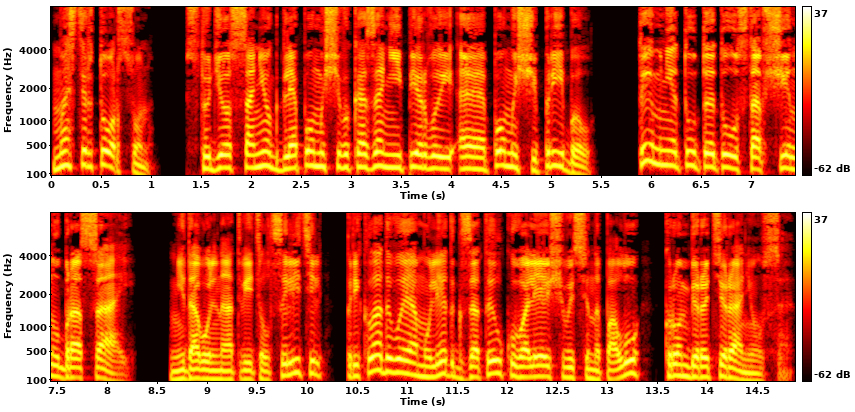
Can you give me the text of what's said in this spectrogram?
«Мастер Торсун, студиос Санек для помощи в оказании первой, э, помощи прибыл». «Ты мне тут эту уставщину бросай», — недовольно ответил целитель, прикладывая амулет к затылку валяющегося на полу Кромбера Тираниуса.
